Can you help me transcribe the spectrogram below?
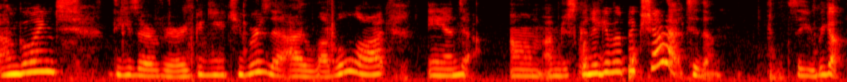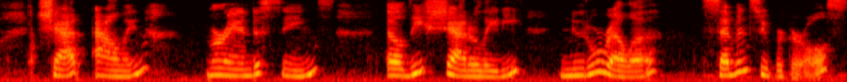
I'm going to, these are very good YouTubers that I love a lot, and um, I'm just going to give a big shout out to them. So here we go. Chad Allen, Miranda Sings, LD Shadow Lady, Noodlerella, Seven Supergirls,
